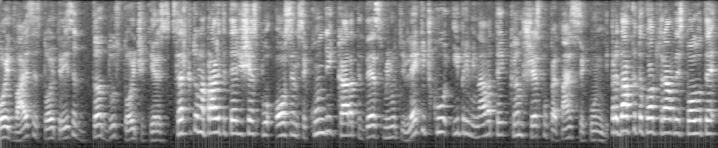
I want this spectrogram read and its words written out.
120, 130 до 140. След като направите тези 6 по 8 секунди, карате 10 минути лекичко и преминавате към 6 по 15 секунди. Предавката, която трябва да използвате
